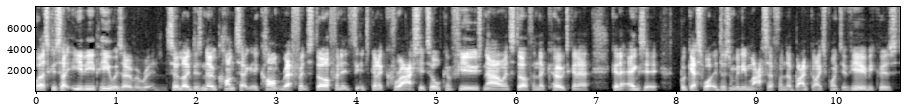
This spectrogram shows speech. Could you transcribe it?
well that's because like EVP was overwritten so like there's no context it can't reference stuff and it's, it's going to crash it's all confused now and stuff and the code's going to going to exit but guess what it doesn't really matter from the bad guy's point of view because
